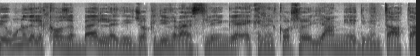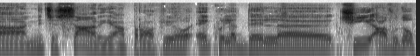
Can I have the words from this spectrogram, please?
proprio una delle cose belle dei giochi di wrestling è che nel corso degli anni è diventata necessaria proprio è quella del CAW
